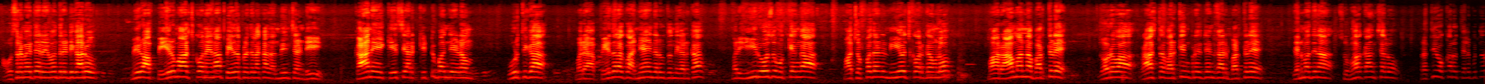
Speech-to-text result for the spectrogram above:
అవసరమైతే రేవంత్ రెడ్డి గారు మీరు ఆ పేరు మార్చుకొనైనా పేద ప్రజలకు అది అందించండి. కానీ కేసీఆర్ కిట్ బంద్ చేయడం పూర్తిగా మరి ఆ పేదలకు అన్యాయం జరుగుతుంది కనుక మరి ఈరోజు ముఖ్యంగా మా చొప్పదండి నియోజకవర్గంలో మా రామన్న బర్త్డే గౌరవ రాష్ట్ర వర్కింగ్ ప్రెసిడెంట్ గారి బర్త్డే జన్మదిన శుభాకాంక్షలు ప్రతి ఒక్కరూ తెలుపుతూ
